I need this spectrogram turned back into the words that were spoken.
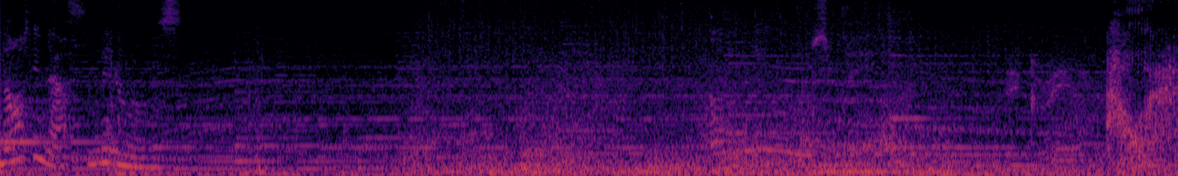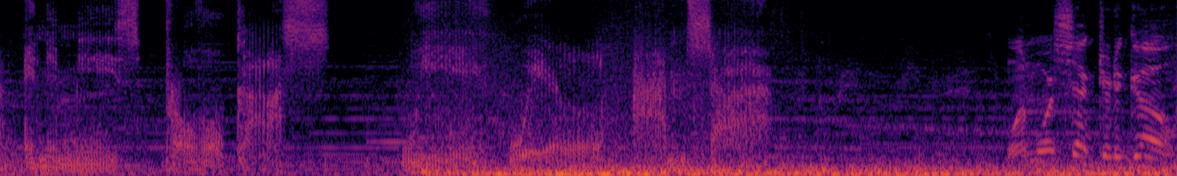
Not enough minerals. Enemies provoke us. We will answer. One more sector to go.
